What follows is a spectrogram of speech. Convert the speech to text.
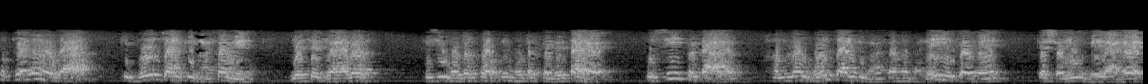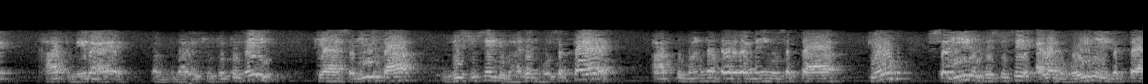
तो कहना होगा कि बोलचाल की भाषा में, जैसे ड्राइवर किसी मोटर को अपनी मोटर कह देता है, उसी प्रकार हम लोग बोलचाल की भाषा में भले ही कहते हैं कि शरीर मेरा है, हाथ मेरा है, परंतु भाई सोचो तो सही। क्या शरीर का विश्व से विभाजन हो सकता है? आपको मानना पड़ेगा, नहीं हो सकता। क्यों? शरीर विश्व से अलग हो ही नहीं सकता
